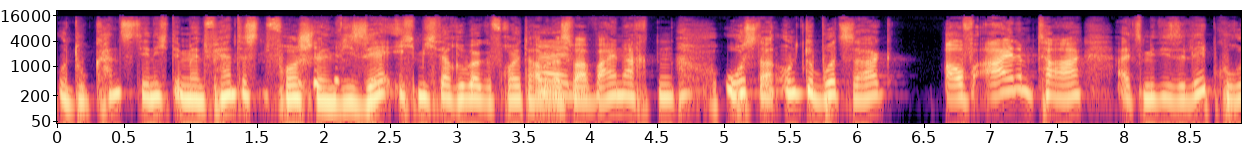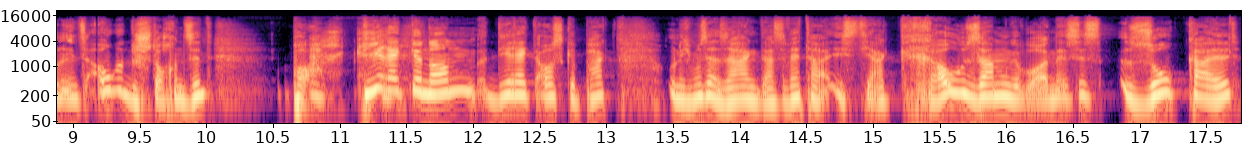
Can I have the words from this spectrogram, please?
Und du kannst dir nicht im entferntesten vorstellen, wie sehr ich mich darüber gefreut habe. Das Nein. war Weihnachten, Ostern und Geburtstag auf einem Tag, als mir diese Lebkuchen ins Auge gestochen sind. Boah, direkt genommen, direkt ausgepackt. Und ich muss ja sagen, das Wetter ist ja grausam geworden. Es ist so kalt.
